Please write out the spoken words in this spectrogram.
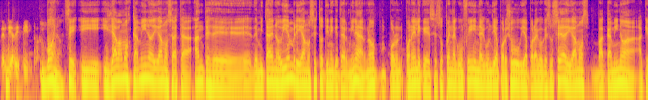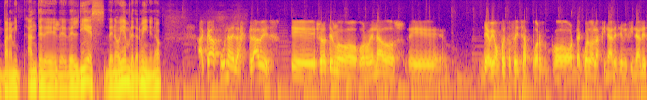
en días distintos. Bueno, sí, y, ya vamos camino, digamos, hasta antes de, mitad de noviembre, digamos, esto tiene que terminar, ¿no? Por, ponele que se suspenda algún fin de algún día por lluvia, por algo que suceda, digamos, va camino a, que para mí, antes del 10 de noviembre termine, ¿no? Acá una de las claves, eh, yo lo tengo ordenados... Eh, le habíamos puesto fecha por, por de acuerdo a las finales, semifinales.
